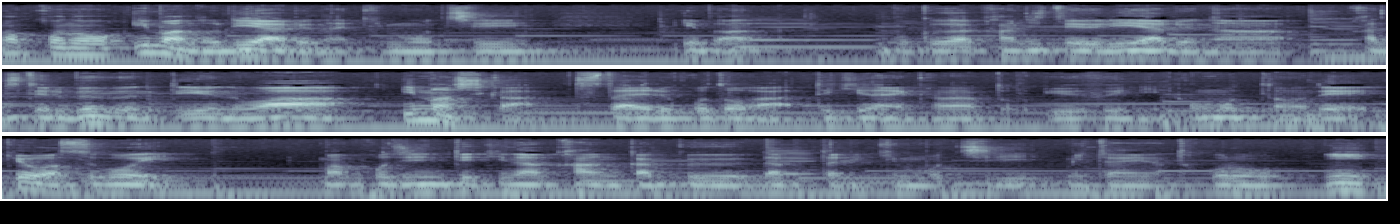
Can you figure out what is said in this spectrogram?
まあ、この今のリアルな気持ち今僕が感じてるリアルな感じてる部分っていうのは今しか伝えることができないかなというふうに思ったので今日はすごいまあ、個人的な感覚だったり気持ちみたいなところに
